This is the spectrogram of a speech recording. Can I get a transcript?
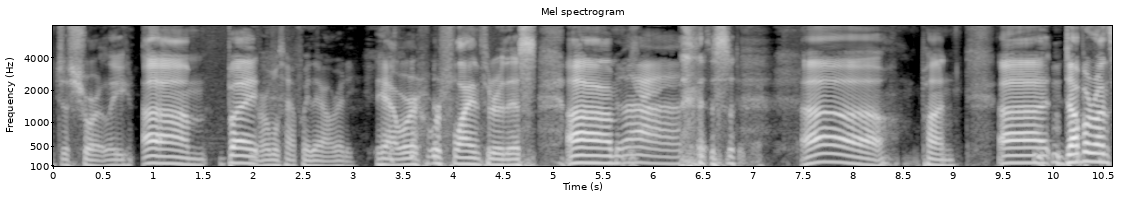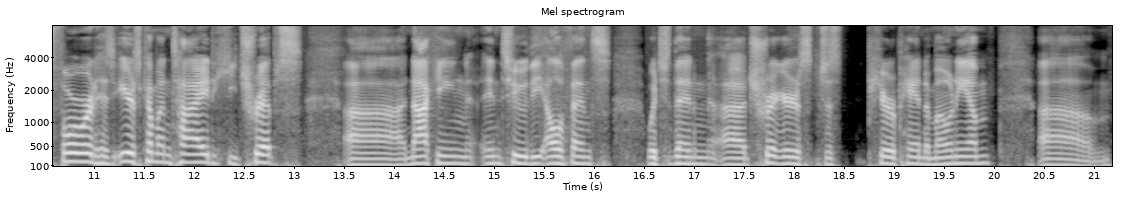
just shortly. Um, but We're almost halfway there already. yeah, we're we're flying through this. Um, ah, so- oh, pun. Uh, Dumbo runs forward. His ears come untied. He trips, uh, knocking into the elephants, which then uh, triggers just pure pandemonium. Um,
